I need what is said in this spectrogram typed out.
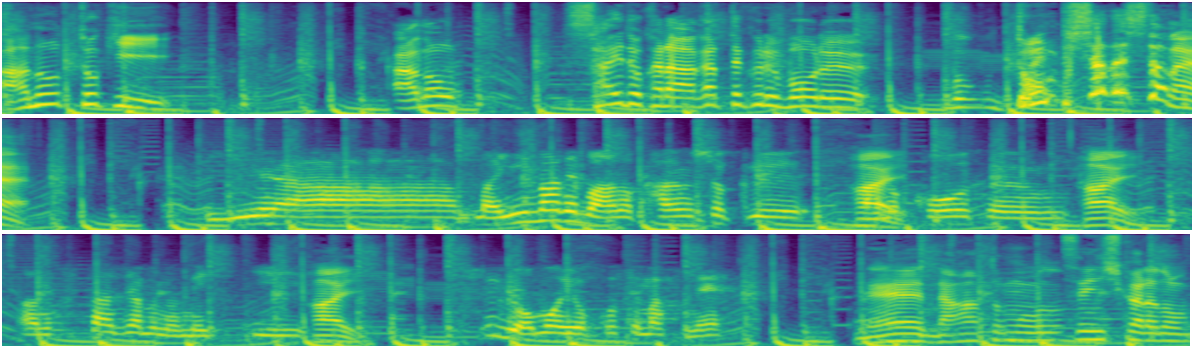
あの時あのサイドから上がってくるボールもうドンピシャでしたね、いやー、まあ今でもあの感触、はい。あの興奮、はい。あのスタジアムの熱気、はい。すぐ思い起こせますね。ね長友選手からの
